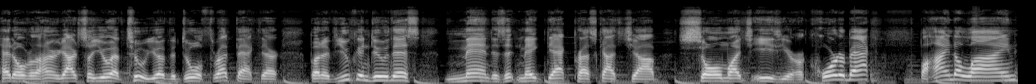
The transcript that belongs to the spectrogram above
had over the 100 yards. So you have two. You have the dual threat back there. But if you can do this, man, does it make Dak Prescott's job so much easier. A quarterback behind a line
